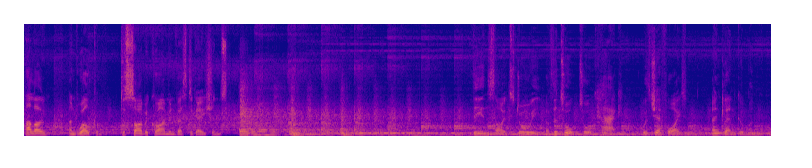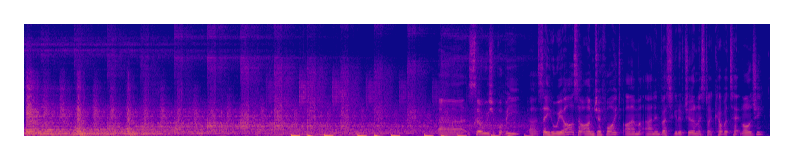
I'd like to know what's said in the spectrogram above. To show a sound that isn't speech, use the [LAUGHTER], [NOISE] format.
Hello and welcome to Cybercrime Investigations. The inside story of the Talk Talk hack with Jeff White and Glenn Goodman. Uh, so we should probably uh, say who we are. So I'm Jeff White. I'm an investigative journalist. I cover technology.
